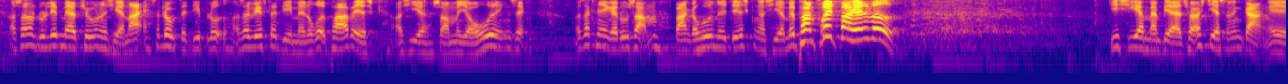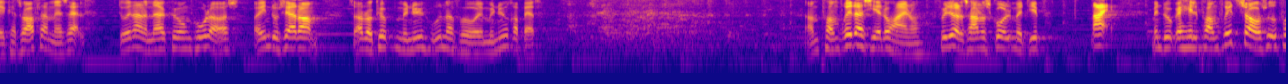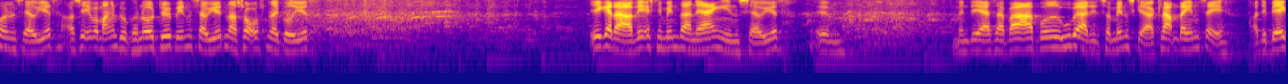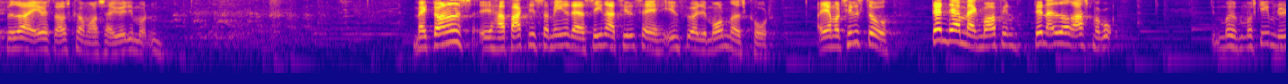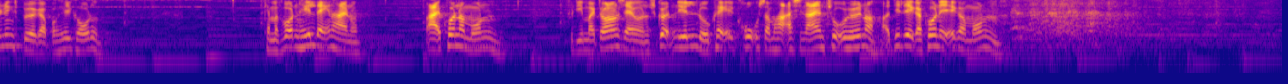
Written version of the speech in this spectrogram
Og så når du er lidt mere tøvende og siger nej, så lugter de blod. Og så vifter de med en rød papæsk og siger, som i overhovedet ingenting. Og så knækker du sammen, banker hovedet ned i disken og siger, med pomfrit for helvede! De siger, at man bliver tørstig af sådan en gang øh, kartofler med salt. Du ender med at købe en cola også. Og inden du ser dig om, så har du købt en menu, uden at få øh, en menyrabat. Om pomfritter, siger du, Heino. Følger du så en skål med dip? Nej, men du kan hælde pomfritsovs ud på en serviet og se, hvor mange du kan nå at døbe, inden servietten og sovsen er gået i et. Ikke at der er væsentligt mindre næring i en serviet. Øhm, men det er altså bare både uværdigt som menneske og klamt at indtage. Og det bliver ikke bedre af, hvis der også kommer serviet i munden. McDonald's øh, har faktisk som en af deres senere tiltag indført et morgenmadskort. Og jeg må tilstå, den der McMuffin, den er edderrask god. Det må, måske min yndlingsburger på hele kortet. Kan man få den hele dagen, Heino? Nej, kun om morgenen. Fordi McDonald's er jo en skøn lille lokal kro, som har sin egen to høner, og de lægger kun æg om morgenen.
